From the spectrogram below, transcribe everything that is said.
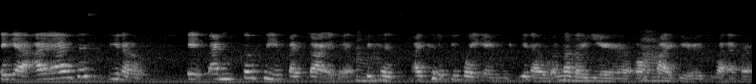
Yeah, I, I just you know, it, I'm so pleased I started it mm-hmm. because I could have been waiting you know another mm-hmm. year or mm-hmm. five years, whatever,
